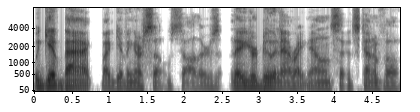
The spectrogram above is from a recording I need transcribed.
We give back by giving ourselves to others. I know you're doing that right now. And so it's kind of a,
